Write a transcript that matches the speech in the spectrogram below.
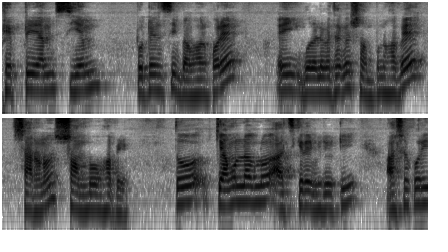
fifty M CM potency ব্যবহার করে এই গোড়ালি ব্যথাকে সম্পূর্ণভাবে সারানো সম্ভব হবে। তো কেমন লাগল আজকের এই ভিডিওটি? আশা করি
